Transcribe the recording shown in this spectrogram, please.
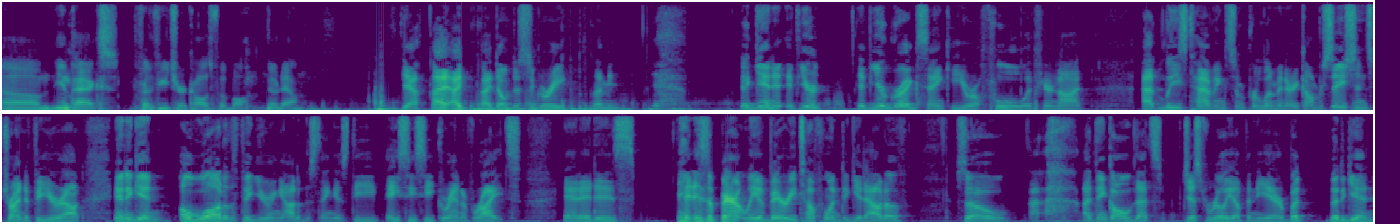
um, impacts for the future of college football, no doubt. Yeah, I, I, I don't disagree. I mean, again, if you're if you're Greg Sankey, you're a fool if you're not at least having some preliminary conversations, trying to figure out. And again, a lot of the figuring out of this thing is the ACC grant of rights, and it is it is apparently a very tough one to get out of. So I think all of that's just really up in the air. But but again,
